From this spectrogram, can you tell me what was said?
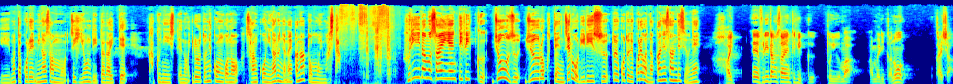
えーまたこれ皆さんもぜひ読んでいただいて、確認しての、いろいろとね、今後の参考になるんじゃないかなと思いました。フリーダムサイエンティフィック、ジョーズ16.0リリースということで、これは中根さんですよね。はい。えーフリーダムサイエンティフィックという、まあ、アメリカの会社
